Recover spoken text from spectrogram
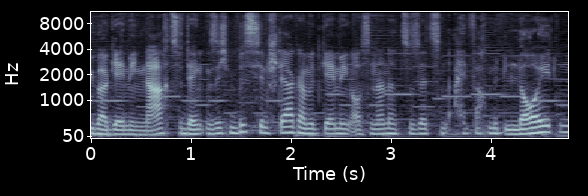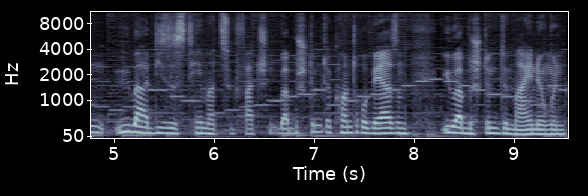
über Gaming nachzudenken, sich ein bisschen stärker mit Gaming auseinanderzusetzen, einfach mit Leuten über dieses Thema zu quatschen, über bestimmte Kontroversen, über bestimmte Meinungen.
